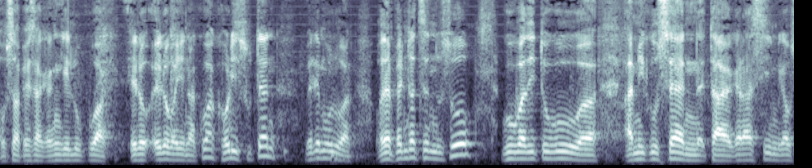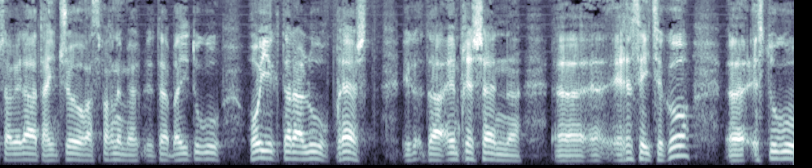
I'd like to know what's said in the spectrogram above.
hausapezak angelukoak, ero, ero baienakoak, hori zuten, bere moduan. Oden, pentsatzen duzu, guk baditugu uh, amiku zen, eta garazin gauza bera, eta hintxo, azparnen, eta baditugu hoiektara lur prest, eta enpresen uh, errezeitzeko, uh, ez dugu,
